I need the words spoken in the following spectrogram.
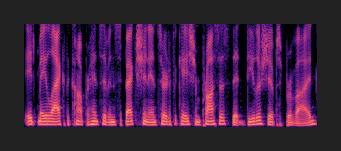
It may lack the comprehensive inspection and certification process that dealerships provide.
